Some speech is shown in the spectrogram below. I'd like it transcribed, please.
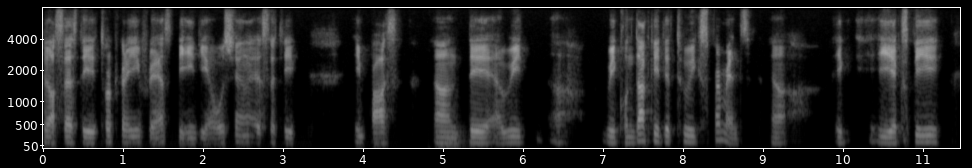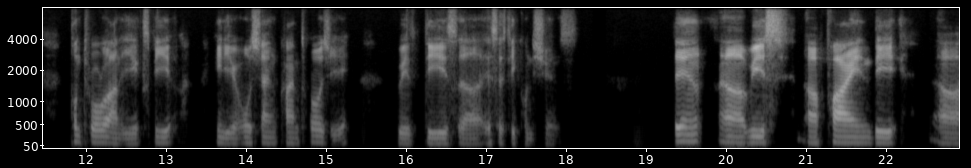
to assess the tropical influence, the Indian Ocean aesthetic impacts, and the, uh, we, uh, we conducted the two experiments, uh, EXP control and EXP Indian Ocean climatology with these uh, SST conditions. Then uh, we uh, find the uh,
